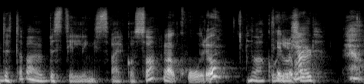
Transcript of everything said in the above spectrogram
dette var jo bestillingsverk også. det var Koro. Det var Koro og med.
